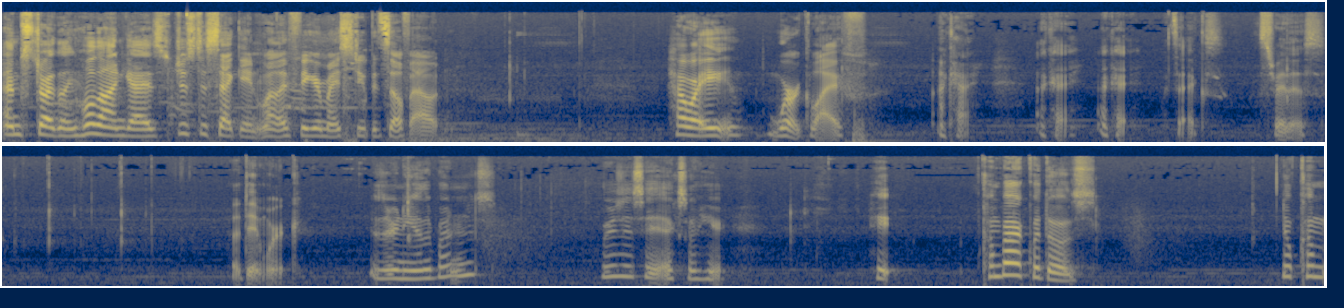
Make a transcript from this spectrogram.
I'm struggling. Hold on, guys. Just a second while I figure my stupid self out. How I work life. Okay. Okay. Okay. What's X? Let's try this. That didn't work. Is there any other buttons? Where does it say X on here? Hey, come back with those. No, come,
